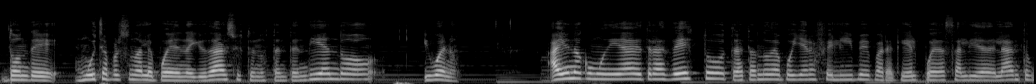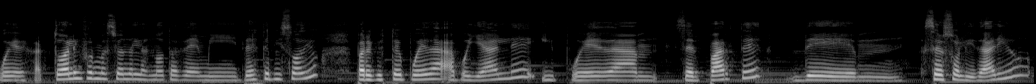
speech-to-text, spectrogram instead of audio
donde muchas personas le pueden ayudar si usted no está entendiendo. Y bueno, hay una comunidad detrás de esto tratando de apoyar a Felipe para que él pueda salir adelante. Voy a dejar toda la información en las notas de, mi, de este episodio para que usted pueda apoyarle y pueda mm, ser parte de mm, ser solidario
